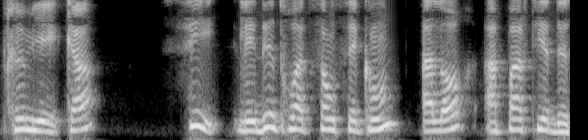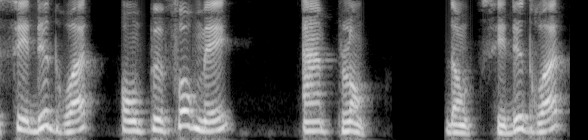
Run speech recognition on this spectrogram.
premier cas, si les deux droites sont séquentes, alors à partir de ces deux droites, on peut former un plan. Donc, ces deux droites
